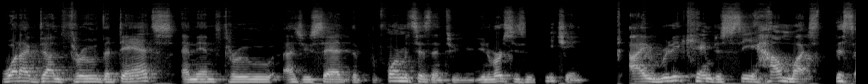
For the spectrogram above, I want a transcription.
what I've done through the dance and then through, as you said, the performances and through universities and teaching. I really came to see how much this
